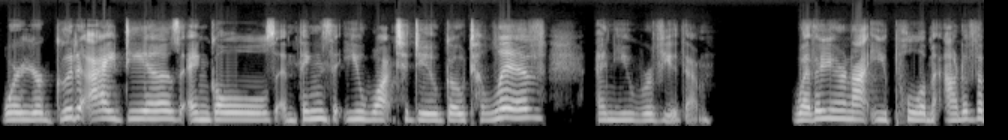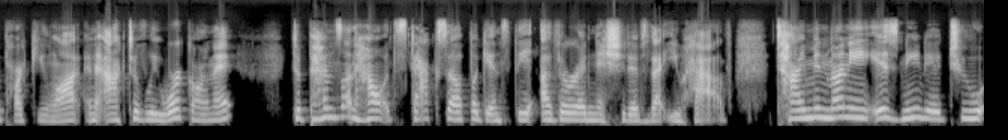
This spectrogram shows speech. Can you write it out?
where your good ideas and goals and things that you want to do go to live and you review them. Whether or not you pull them out of the parking lot and actively work on it depends on how it stacks up against the other initiatives that you have. Time and money is needed to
